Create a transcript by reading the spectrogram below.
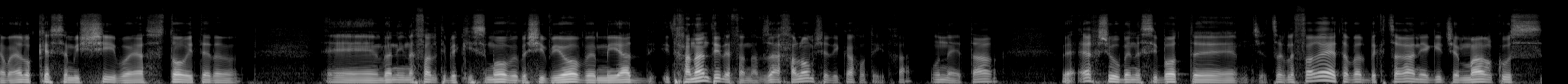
אבל היה לו קסם אישי, והוא היה story teller. אה, ואני נפלתי בקסמו ובשביו, ומיד התחננתי לפניו. זה החלום שלי, קח אותי איתך. הוא נעתר, ואיכשהו בנסיבות אה, שצריך לפרט, אבל בקצרה אני אגיד שמרקוס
